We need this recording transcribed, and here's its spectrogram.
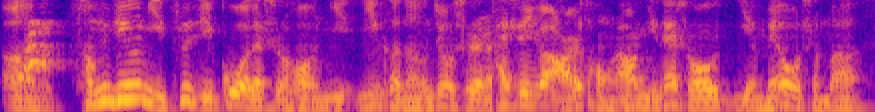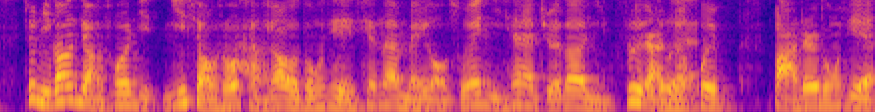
呃，曾经你自己过的时候，你你可能就是还是一个儿童，然后你那时候也没有什么，就你刚刚讲说你你小时候想要的东西现在没有，所以你现在觉得你自然的会把这个东西，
